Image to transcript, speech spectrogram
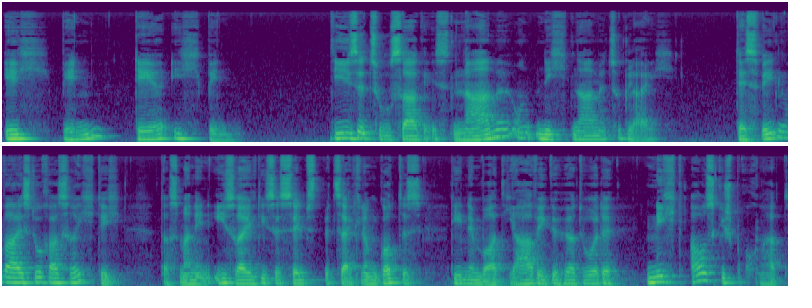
ich bin, der ich bin. Diese Zusage ist Name und Nichtname zugleich. Deswegen war es durchaus richtig, dass man in Israel diese Selbstbezeichnung Gottes, die in dem Wort Jahwe gehört wurde, nicht ausgesprochen hat,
